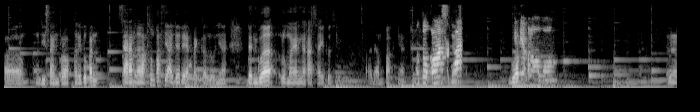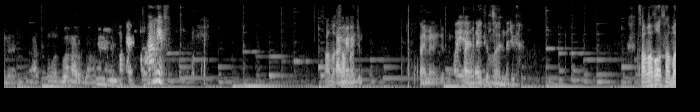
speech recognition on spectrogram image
eh, ngedesain proker itu kan secara nggak langsung pasti ada deh efek ke lu nya dan gua lumayan ngerasa itu sih eh, dampaknya Untuk kelas Ya, gua gitu ya kalau ngomong. benar-benar itu ngaruh itu menurut gua ngaruh banget Hmm, oke. Hanif. Sama time sama. management time management Oh iya, Time time management. management juga. Sama kok sama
